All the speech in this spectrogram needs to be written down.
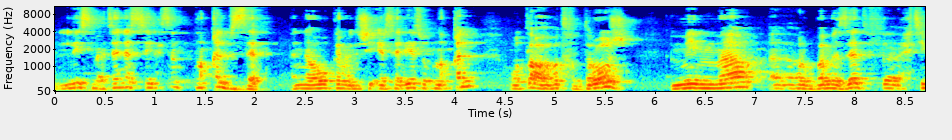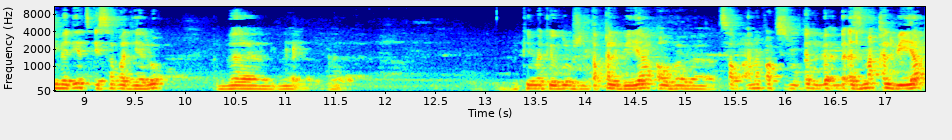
اللي سمعت أنا السيد حسن تنقل بزاف أنه كان عنده شي إرساليات وتنقل. وطلع وهبط في الدروج مما آه، ربما زاد في احتمالية الإصابة ديالو ب... كما كيقولوا بجلطة قلبية أو تصاب أنا بأزمة قلبية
